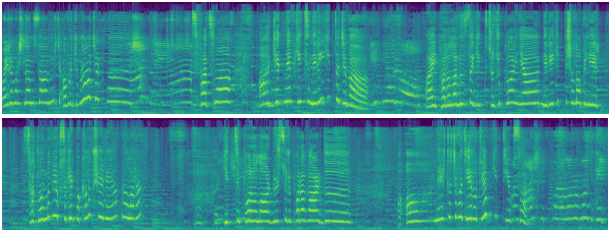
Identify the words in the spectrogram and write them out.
bayram açlığınızı almış. Abur cubur alacakmış. Anne ya. Fatma. Aa Catnap gitti. Nereye gitti acaba? Bilmiyorum. Ay paralarınız da gitti çocuklar ya. Nereye gitmiş olabilir? Saklandı mı yoksa gel bakalım şöyle ya buralara. Gitti paralar bir sürü para vardı. Aa nerede acaba diğer odaya mı gitti yoksa? Anne açlık paralarımız gitti.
